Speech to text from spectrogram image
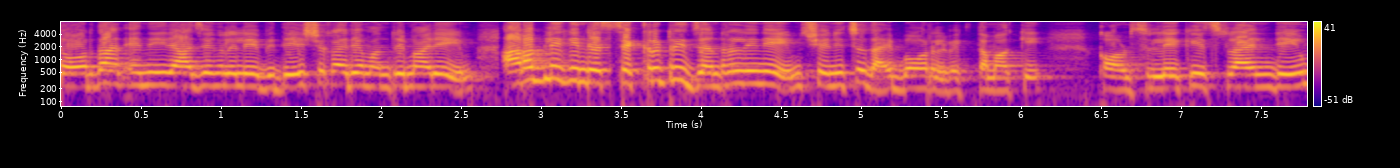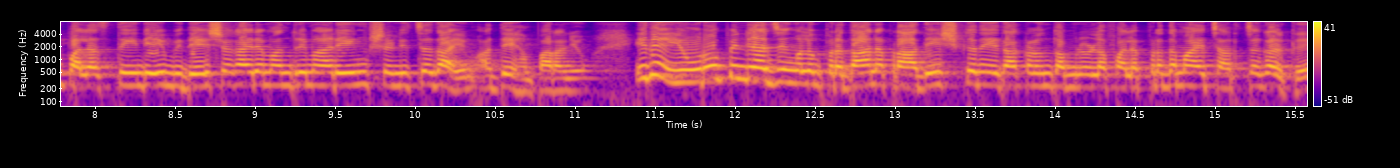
ജോർദാൻ എന്നീ രാജ്യങ്ങളിലെ വിദേശകാര്യ മന്ത്രിമാരെയും അറബ് ലീഗിന്റെ സെക്രട്ടറി ജനറലിനെയും ക്ഷണിച്ചതായി ബോറൽ വ്യക്തമാക്കി. കൗൺസിലിലേക്ക് ഇസ്രായേലിന്റെയും പലസ്തീന്റെയും വിദേശകാര്യ മന്ത്രിമാരെയും ക്ഷണിച്ചതായും അദ്ദേഹം പറഞ്ഞു. ഇത് യൂറോപ്യൻ രാജ്യങ്ങളും പ്രധാന പ്രാദേശിക നേതാക്കളും തമ്മിലുള്ള ഫലപ്രദമായ ചർച്ചകൾക്ക്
